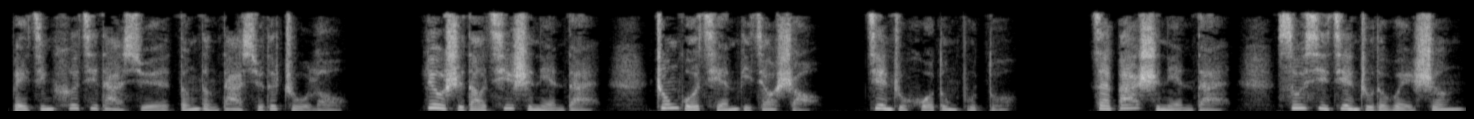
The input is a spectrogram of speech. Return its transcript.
北京科技大学等等大学的主楼。六十到七十年代，中国钱比较少，建筑活动不多。在八十年代，苏系建筑的尾声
